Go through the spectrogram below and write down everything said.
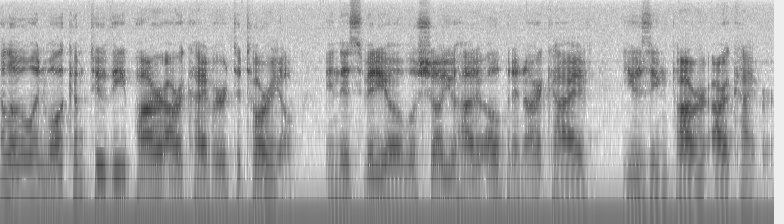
Hello and welcome to the Power Archiver tutorial. In this video we'll show you how to open an archive using Power Archiver.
